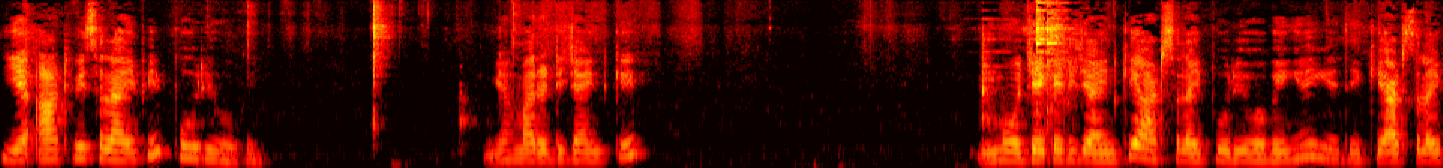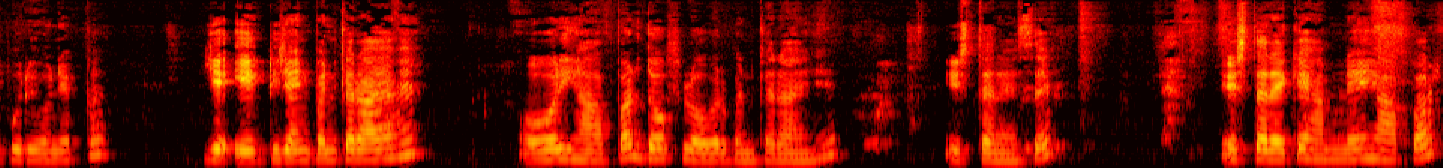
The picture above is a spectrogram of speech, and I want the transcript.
ये आठवीं सिलाई भी पूरी हो गई। ये हमारे डिज़ाइन की, मोजे के डिज़ाइन की आठ सिलाई पूरी हो गई है। ये देखिए, आठ सिलाई पूरी होने पर ये एक डिज़ाइन बनकर आया है। और यहाँ पर दो फ्लावर बनकर आए हैं। इस तरह से। इस तरह के हमने यहाँ पर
